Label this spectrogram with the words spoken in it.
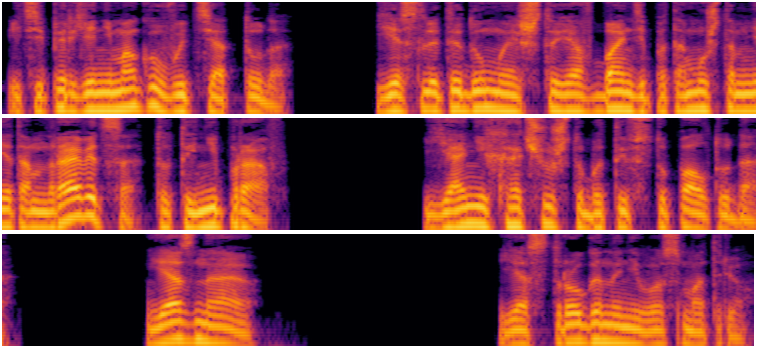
и теперь я не могу выйти оттуда. Если ты думаешь, что я в банде, потому что мне там нравится, то ты не прав. Я не хочу, чтобы ты вступал туда. Я знаю. Я строго на него смотрю.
